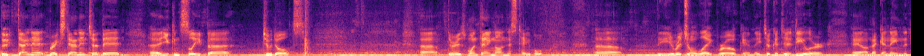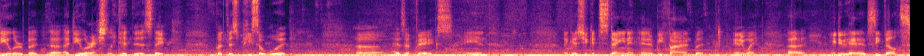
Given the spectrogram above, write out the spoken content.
Booth dinette breaks down into a bed. Uh, you can sleep uh, two adults. Uh, there is one thing on this table. Uh, the original leg broke and they took it to a dealer. And I'm not going to name the dealer, but uh, a dealer actually did this. They put this piece of wood uh, as a fix and I guess you could stain it and it'd be fine. But anyway, you do have seat belts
